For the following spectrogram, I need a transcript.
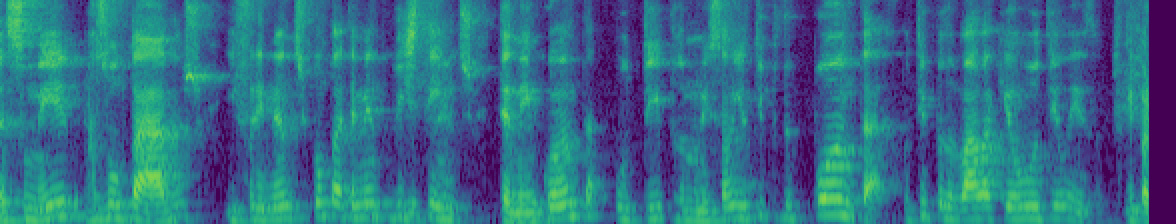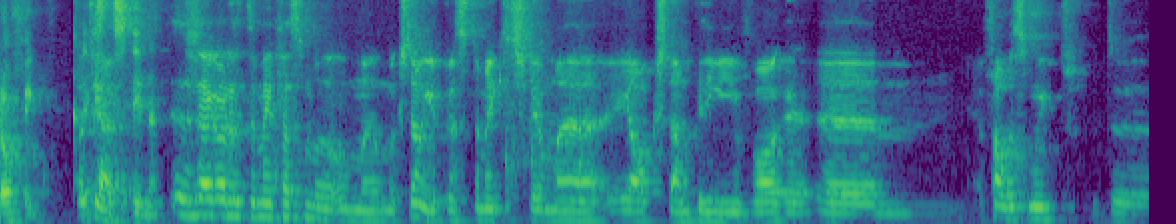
assumir resultados e ferimentos completamente distintos, tendo em conta o tipo de munição e o tipo de ponta, o tipo de bala que eu utilizo. E para o fim, Tiago, destina. Já agora também faço uma, uma, uma questão, e eu penso também que isto é, uma, é algo que está um bocadinho em voga. Hum, Fala-se muito de,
